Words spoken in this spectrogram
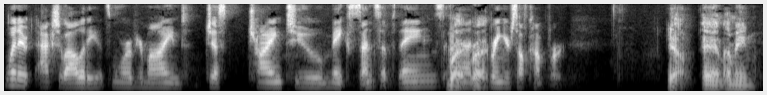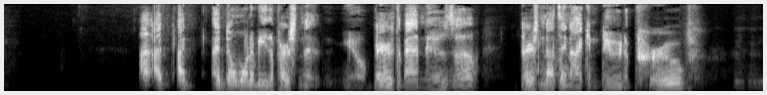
When in actuality, it's more of your mind just trying to make sense of things Right, and right. bring yourself comfort. Yeah. And I mean, I, I, I, don't want to be the person that, you know, bears the bad news of there's nothing I can do to prove hmm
